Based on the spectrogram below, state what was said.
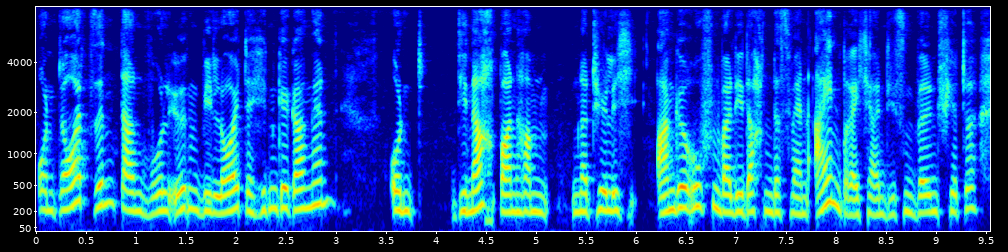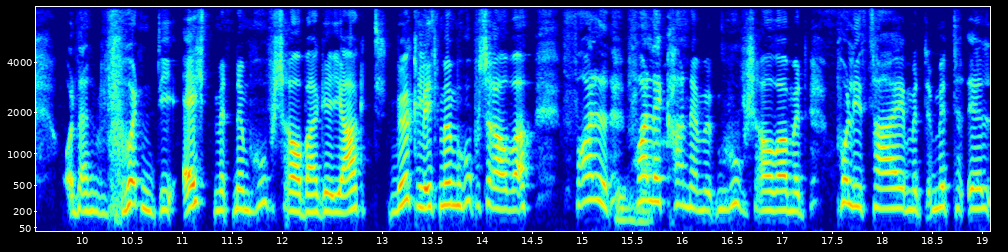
Und dort sind dann wohl irgendwie Leute hingegangen und die Nachbarn haben natürlich angerufen, weil die dachten, das wären Einbrecher in diesem Villenviertel. Und dann wurden die echt mit einem Hubschrauber gejagt. Wirklich mit einem Hubschrauber. Voll, volle Kanne mit dem Hubschrauber, mit Polizei, mit, mit äh,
